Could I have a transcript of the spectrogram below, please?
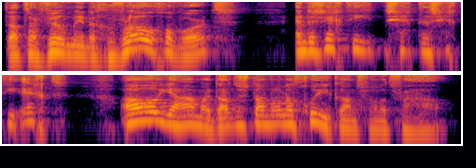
dat er veel minder gevlogen wordt. En dan zegt, hij, zegt, dan zegt hij echt: Oh ja, maar dat is dan wel een goede kant van het verhaal.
